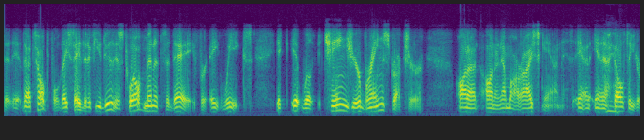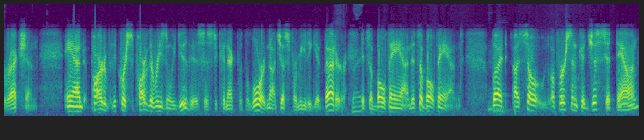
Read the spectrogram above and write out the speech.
it, it, that's helpful. They say that if you do this twelve minutes a day for eight weeks, it it will change your brain structure on a on an MRI scan in, in a healthy direction. And part of, of course, part of the reason we do this is to connect with the Lord, not just for me to get better. Right. It's a both and. It's a both and. But uh, so a person could just sit down,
